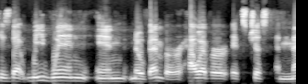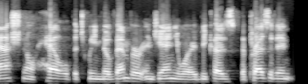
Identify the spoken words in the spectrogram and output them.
is that we win in November. However, it's just a national hell between November and January because the president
